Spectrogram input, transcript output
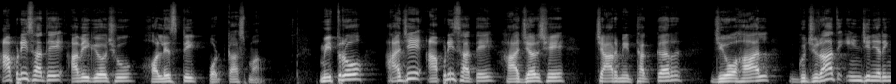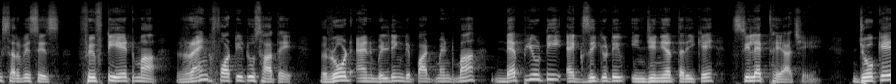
આપણી સાથે આવી ગયો છું હોલિસ્ટિક પોડકાસ્ટમાં મિત્રો આજે આપણી સાથે હાજર છે ચારમી ઠક્કર જેઓ હાલ ગુજરાત એન્જિનિયરિંગ સર્વિસીસ ફિફ્ટી એટમાં રેન્ક ફોર્ટી ટુ સાથે રોડ એન્ડ બિલ્ડિંગ ડિપાર્ટમેન્ટમાં ડેપ્યુટી એક્ઝિક્યુટિવ એન્જિનિયર તરીકે સિલેક્ટ થયા છે. જો કે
